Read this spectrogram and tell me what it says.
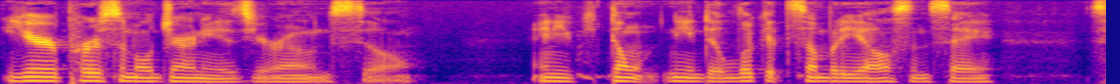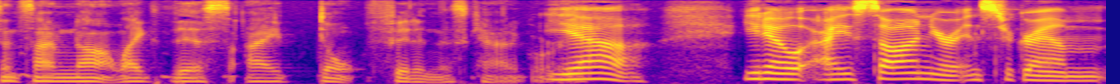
your personal journey is your own still. And you don't need to look at somebody else and say since i'm not like this i don't fit in this category Yeah. You know, I saw on your Instagram,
